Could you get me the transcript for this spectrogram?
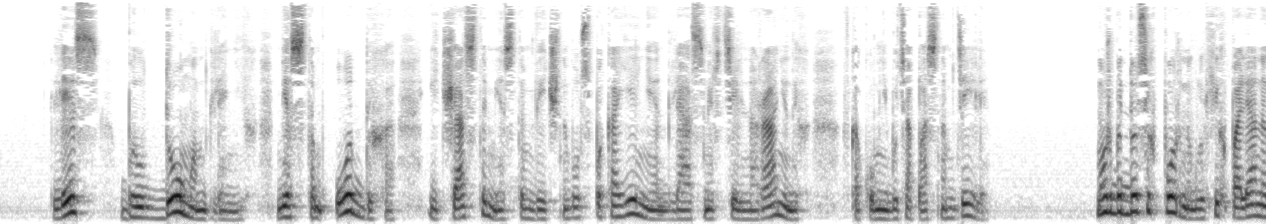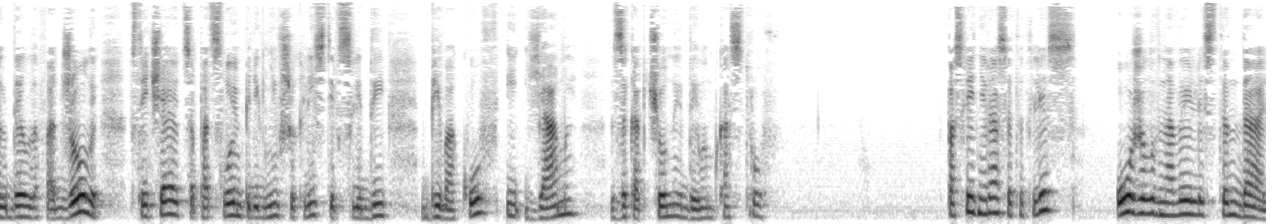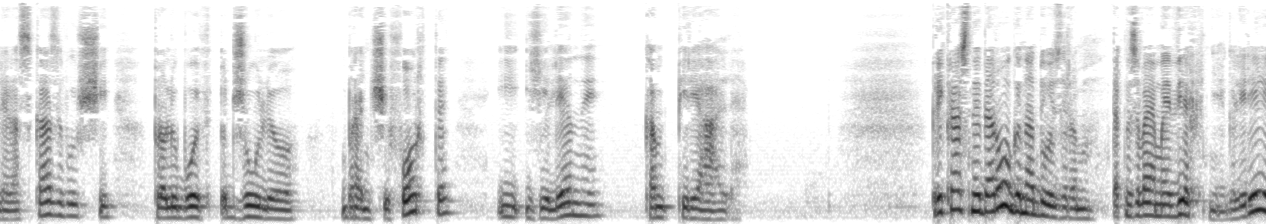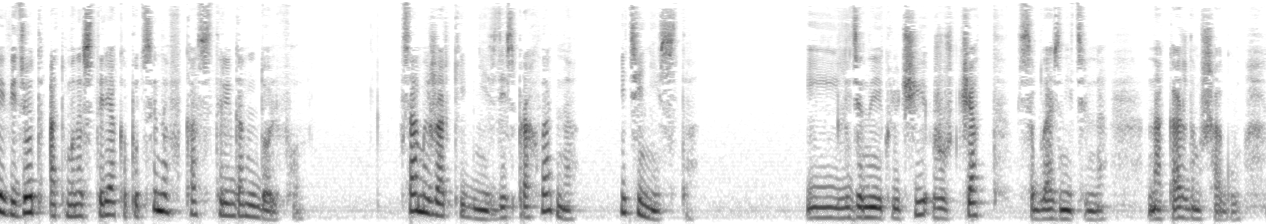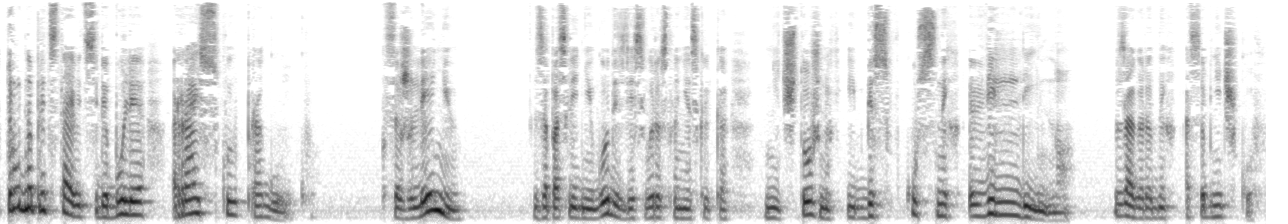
Лес был домом для них, местом отдыха и часто местом вечного успокоения для смертельно раненых в каком-нибудь опасном деле. Может быть, до сих пор на глухих полянах Делла Фаджолы встречаются под слоем перегнивших листьев следы биваков и ямы, закопченные дымом костров. В последний раз этот лес ожил в новелле Стендаля, рассказывающей про любовь Джулио Бранчифорте и Елены Кампериале. Прекрасная дорога над озером, так называемая Верхняя галерея, ведет от монастыря капуцинов в Кастель-Гандольфо. В самые жаркие дни здесь прохладно и тенисто, и ледяные ключи журчат соблазнительно на каждом шагу. Трудно представить себе более райскую прогулку. К сожалению, за последние годы здесь выросло несколько ничтожных и безвкусных виллино, загородных особнячков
